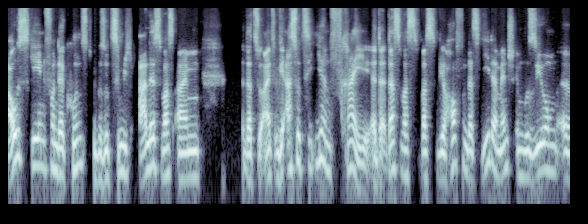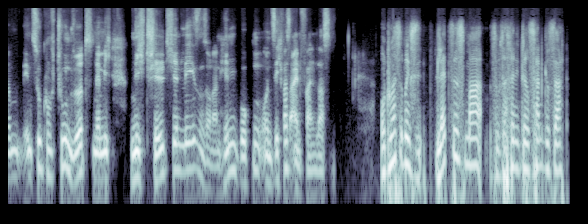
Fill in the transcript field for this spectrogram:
ausgehend von der Kunst über so ziemlich alles, was einem dazu ein. Wir assoziieren frei. Äh, das, was, was wir hoffen, dass jeder Mensch im Museum ähm, in Zukunft tun wird, nämlich nicht Schildchen lesen, sondern hingucken und sich was einfallen lassen. Und du hast übrigens letztes Mal, das fand ich interessant gesagt,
